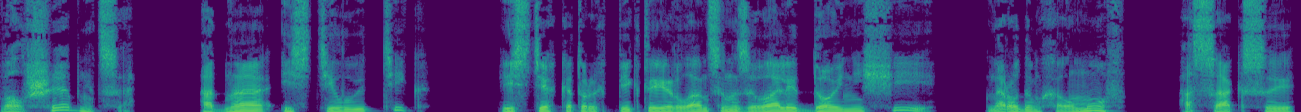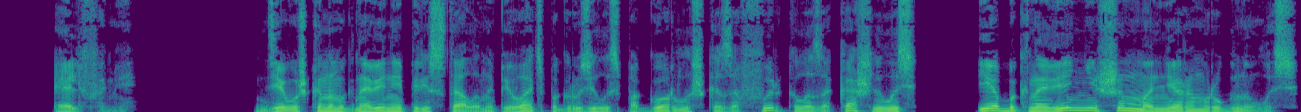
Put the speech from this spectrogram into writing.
волшебница, одна из Тилуит-Тик, из тех, которых пикты и ирландцы называли Дойнищи, народом холмов, а саксы — эльфами. Девушка на мгновение перестала напевать, погрузилась по горлышко, зафыркала, закашлялась и обыкновеннейшим манером ругнулась.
